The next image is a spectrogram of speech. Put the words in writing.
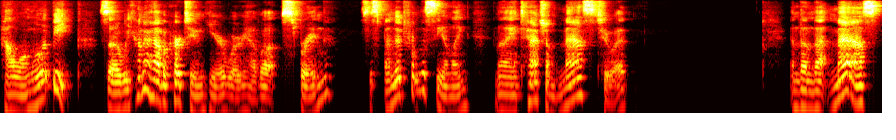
how long will it be? So we kind of have a cartoon here where we have a spring suspended from the ceiling, and I attach a mass to it, and then that mass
